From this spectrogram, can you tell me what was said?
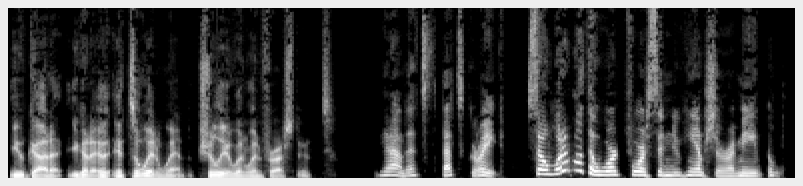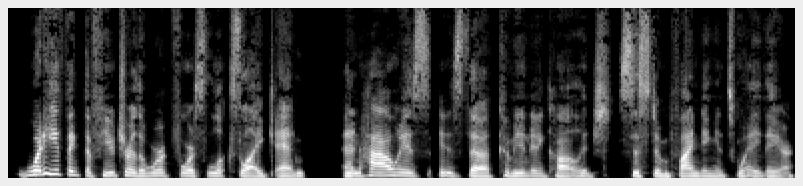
You got it. You got it. It's a win-win, truly a win-win for our students. Yeah, that's, that's great. So what about the workforce in New Hampshire? I mean, what do you think the future of the workforce looks like and, and how is, is the community college system finding its way there?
